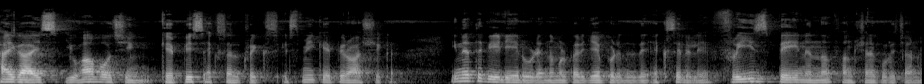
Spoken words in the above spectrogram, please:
Hi are watching K P's Excel tricks it's me K P Rashik ഇന്നത്തെ വീഡിയോയിലൂടെ നമ്മൾ പരിചയപ്പെടുന്നത് എക്സലിലെ ഫ്രീസ് പെയിൻ എന്ന ഫംഗ്ഷനെ കുറിച്ചാണ്.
